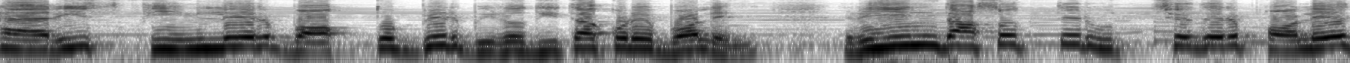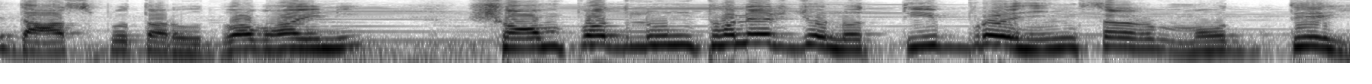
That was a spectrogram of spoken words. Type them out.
হ্যারিস ফিনলের বক্তব্যের বিরোধিতা করে বলেন, ঋণ দাসত্বের উচ্ছেদের ফলে দাসপ্রথার উদ্ভব হয়নি। সম্পদ লুণ্ঠনের জন্য তীব্র হিংসার মধ্যেই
